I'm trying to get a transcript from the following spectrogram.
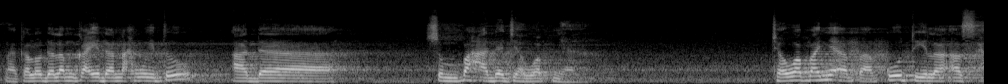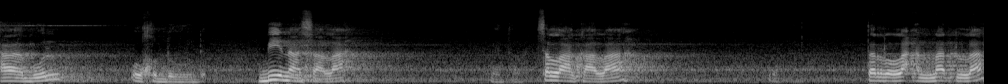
nah kalau dalam kaidah nahwu itu ada sumpah ada jawabnya jawabannya apa? Kutila ashabul ukhdud. Binasalah. Gitu. celakalah. Terlaknatlah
